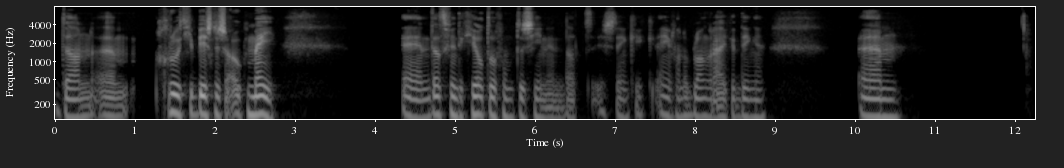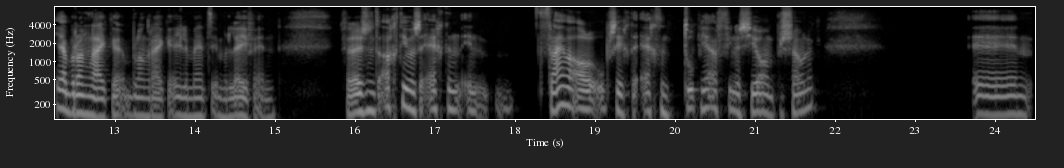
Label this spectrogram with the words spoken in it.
dan um, groeit je business ook mee. En dat vind ik heel tof om te zien. En dat is denk ik een van de belangrijke dingen. Um, ja, belangrijke, belangrijke elementen in mijn leven. En 2018 was echt een, in vrijwel alle opzichten echt een topjaar, financieel en persoonlijk. En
